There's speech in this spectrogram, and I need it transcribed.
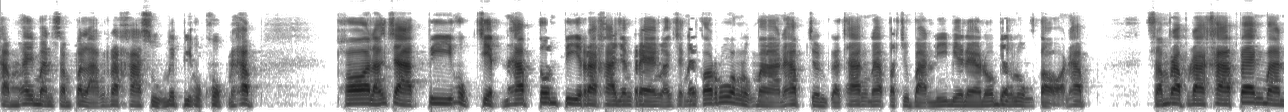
ทำให้มันสำปะหลังราคาสูงในปี 66 นะครับ พอหลังจากปี 67 นะครับ ต้นปีราคายังแรง หลังจากนั้นก็ร่วงลงมานะครับ จนกระทั่งณปัจจุบันนี้มีแนวโน้มยังลงต่อนะครับสำหรับราคาแป้งมัน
